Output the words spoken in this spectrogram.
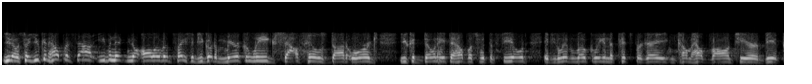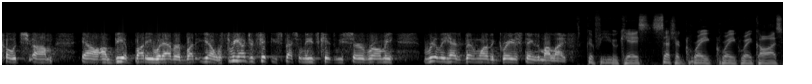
you know, so you can help us out even at, you know all over the place. If you go to miracleleaguesouthhills.org, you could donate to help us with the field. If you live locally in the Pittsburgh area, you can come help volunteer, be a coach. Um, you know, um, be a buddy, whatever. But you know, with 350 special needs kids we serve, Romy, really has been one of the greatest things in my life. Good for you, Case. Such a great, great, great cause.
